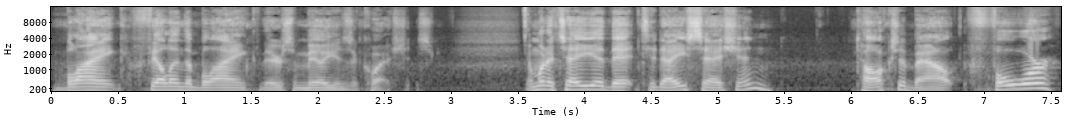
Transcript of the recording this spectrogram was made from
blank, fill in the blank? There's millions of questions. I'm going to tell you that today's session talks about four,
